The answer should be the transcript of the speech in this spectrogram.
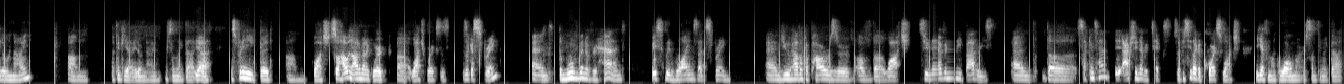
809. Um, I think yeah, 809 or something like that. Yeah, it's pretty good. um, watch. So how an automatic work uh, watch works is is like a spring, and the movement of your hand basically winds that spring, and you have like a power reserve of the watch, so you never need batteries. And the seconds hand, it actually never ticks. So if you see like a quartz watch you get from like Walmart or something like that,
